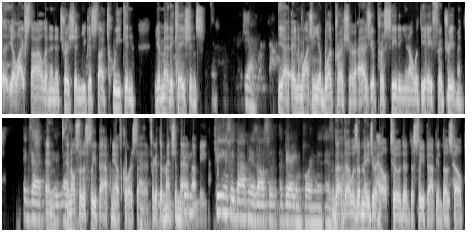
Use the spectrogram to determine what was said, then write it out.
the your lifestyle and the nutrition, you can start tweaking your medications. Yeah. Yeah, and watching your blood pressure as you're proceeding, you know, with the AFib treatment, Exactly. and exactly. and also the sleep apnea, of course. I forget to mention that. I mean, treating sleep apnea is also very important as well. that, that was a major help too. The, the sleep apnea does help.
